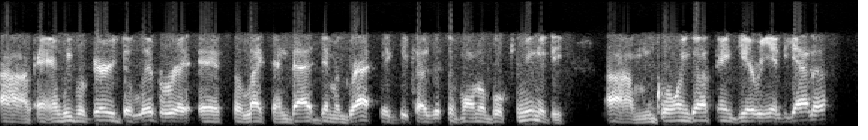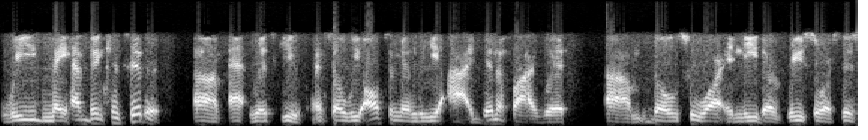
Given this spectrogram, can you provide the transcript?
Uh, and we were very deliberate in selecting that demographic because it's a vulnerable community. Um, growing up in Gary, Indiana, we may have been considered um, at risk youth. And so we ultimately identify with um, those who are in need of resources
